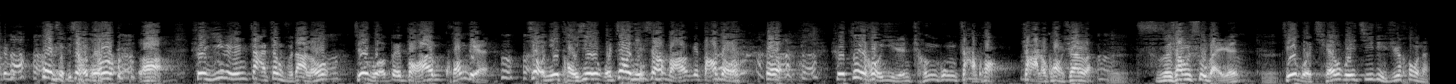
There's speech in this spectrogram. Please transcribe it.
这个小偷 啊，说一个人炸政府大楼，结果被保安狂点，叫你讨薪，我叫你上访，给打走了。说最后一人成功炸矿，炸了矿山了，死伤数百人。结果潜回基地之后呢，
